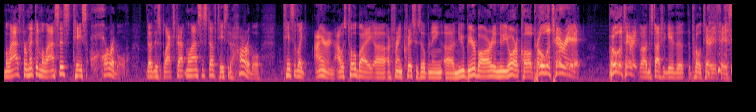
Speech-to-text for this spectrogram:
molass fermented molasses tastes horrible. This blackstrap molasses stuff tasted horrible. Tasted like iron. I was told by uh, our friend Chris, who's opening a new beer bar in New York called Proletariat. Proletariat. Well, Nastasha gave the, the proletariat face.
